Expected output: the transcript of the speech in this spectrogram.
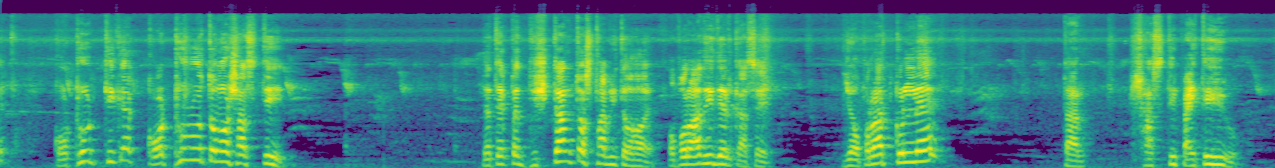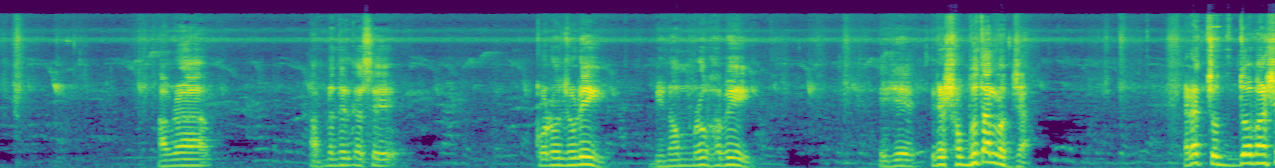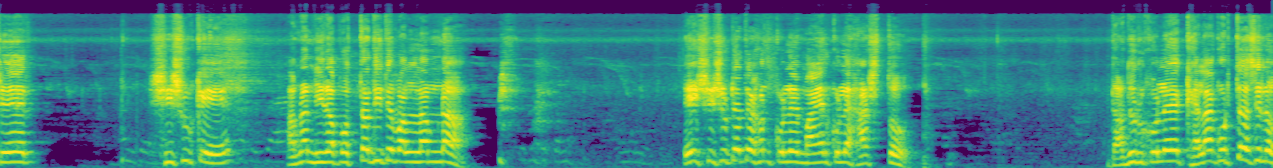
কঠোর থেকে কঠোরতম শাস্তি, যাতে একটা দৃষ্টান্ত স্থাপিত হয় অপরাধীদের কাছে, যে অপরাধ করলে তার শাস্তি পাইতে হইব। আমরা আপনাদের কাছে করজোড়েই বিনম্রভাবেই এই যে এটা সভ্যতার লজ্জা। এটা চোদ্দ মাসের শিশুকে আমরা নিরাপত্তা দিতে পারলাম না। এই শিশুটা তো এখন কোলে, মায়ের কোলে হাসতো। দাদুর কোলে খেলা করতে আসিল।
